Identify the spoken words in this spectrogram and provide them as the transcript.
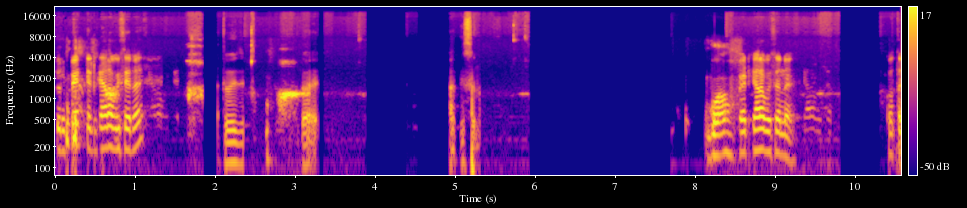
তোর পেট খারাপ হয়েছে না তুই আর কিছু না। পেট খারাপ হয়েছে না? কথা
